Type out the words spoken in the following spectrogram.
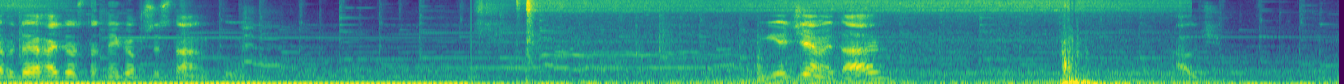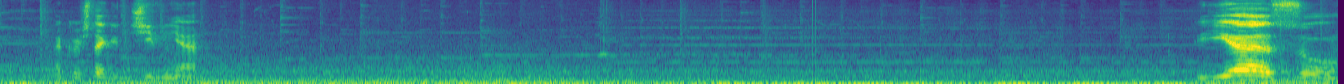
Aby dojechać do ostatniego przystanku. Jedziemy, tak? Auć. Jakoś tak dziwnie. Jezu.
